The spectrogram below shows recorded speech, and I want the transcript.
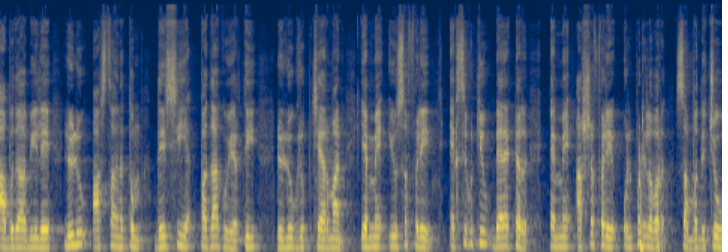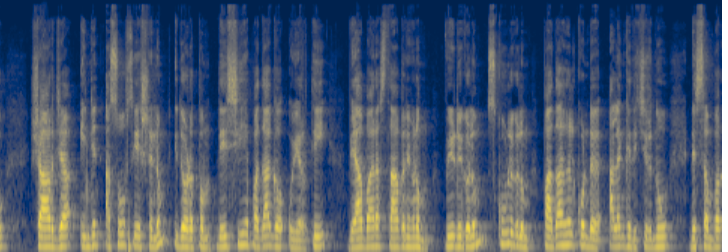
അബുദാബിയിലെ ലുലു ആസ്ഥാനത്തും ദേശീയ പതാക ഉയർത്തി. Lulu group chairman M A Yusuf Ali executive director M A Ashraf Ali ഉൾപ്പെടെയുള്ളവർ സംബന്ധിച്ചു. ഷാർജ ഇന്ത്യൻ അസോസിയേഷനിലും ഇതോടൊപ്പം ദേശീയ പതാക ഉയർത്തി. വ്യാപാര സ്ഥാപനങ്ങളും വീടുകളും സ്കൂളുകളും പതാകകൾ കൊണ്ട് അലങ്കരിച്ചിരുന്നു. ഡിസംബർ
